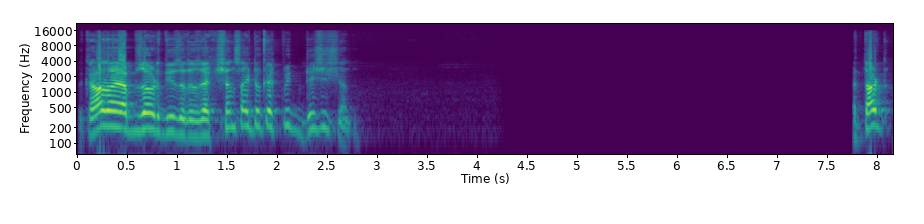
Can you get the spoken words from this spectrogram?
Because I observed these rejections, I took a quick decision. I thought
